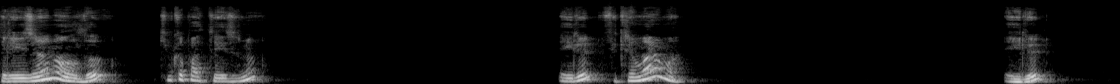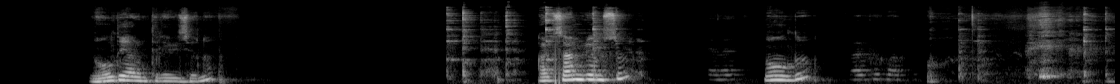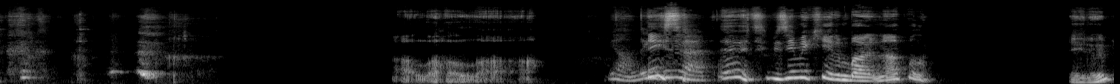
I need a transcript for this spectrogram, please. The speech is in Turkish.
Televizyona ne oldu? Kim kapattı televizyonu? Eylül, fikrin var mı? Eylül? Ne oldu yavrum televizyona? Alp sen biliyor musun? Evet. Ne oldu? Ben kapattım. Allah Allah. Bir anda Neyse. gidiverdi. Evet, biz yemek yiyelim bari. Ne yapalım? Eylül.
